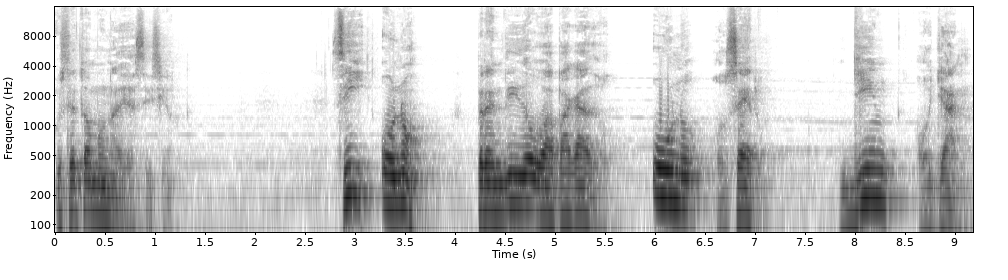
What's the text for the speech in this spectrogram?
Usted toma una decisión. Sí o no prendido o apagado, uno o cero, yin o yang.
